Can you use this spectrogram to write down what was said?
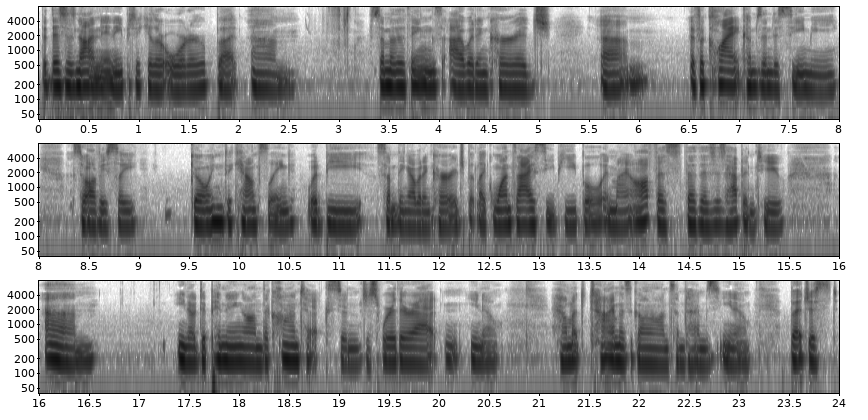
but this is not in any particular order. But um, some of the things I would encourage, um, if a client comes in to see me, so obviously going to counseling would be something I would encourage. But like once I see people in my office that this has happened to, um, you know, depending on the context and just where they're at, and you know, how much time has gone on sometimes, you know, but just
